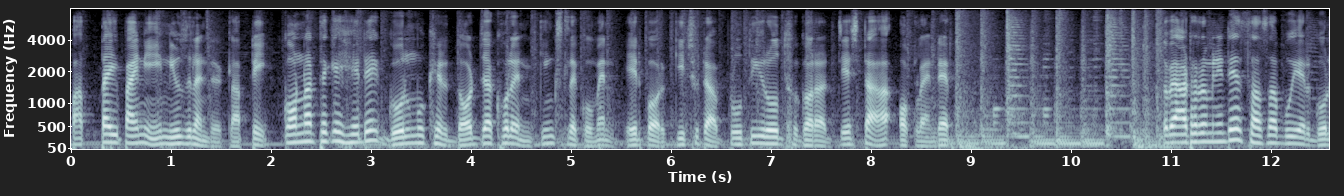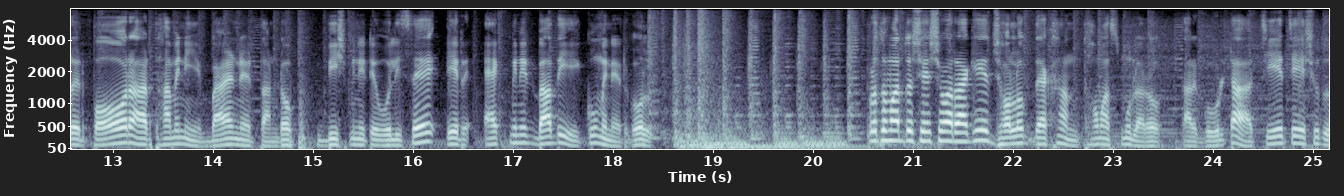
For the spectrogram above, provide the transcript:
পাত্তাই পায়নি নিউজিল্যান্ডের ক্লাবটি। কর্নার থেকে হেডে গোলমুখের দরজা খোলেন কিংসলে কোমেন। এরপর কিছুটা প্রতিরোধ করার চেষ্টা অকল্যান্ডের। তবে আঠারো মিনিটে সাসাবুয়ের গোলের পর আর থামেনি বায়ার্নের তাণ্ডব। বিশ মিনিটে ওলিসে, এর এক মিনিট বাদই কুমেনের গোল। প্রথমার্ধ শেষ হওয়ার আগে ঝলক দেখান থমাস মুলারও। তার গোলটা চেয়ে চেয়ে শুধু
